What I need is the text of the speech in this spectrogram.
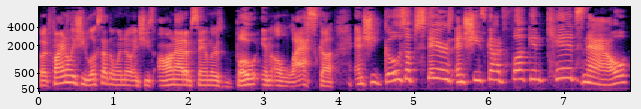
But finally, she looks out the window and she's on Adam Sandler's boat in Alaska, and she goes upstairs and she's got fucking kids now,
